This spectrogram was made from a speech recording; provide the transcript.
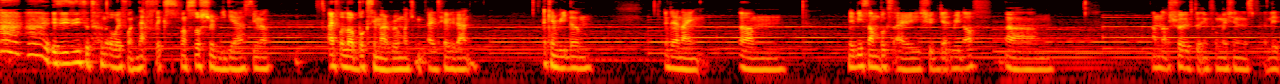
it's easy to turn away from Netflix, from social media, you know. I have a lot of books in my room, I can I tell you that. I can read them. And then like um maybe some books I should get rid of. Um I'm not sure if the information is valid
